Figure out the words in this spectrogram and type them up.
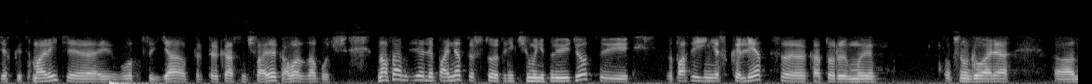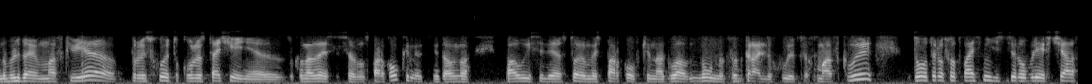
Дескать, смотрите, вот я прекрасный человек, о вас забочусь. На самом деле понятно, что это ни к чему не приведет, и за последние несколько лет, э, которые мы, собственно говоря, э, наблюдаем в Москве, происходит только ужесточение законодательства, связанного с парковками. Недавно повысили стоимость парковки на, глав... ну, на центральных улицах Москвы до 380 рублей в час.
